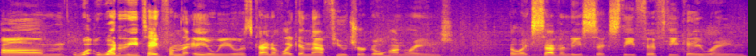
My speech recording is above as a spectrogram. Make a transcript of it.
Um, what, what did he take from the AoE? It was kind of like in that future Gohan range. The like 70, 60, 50k range.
